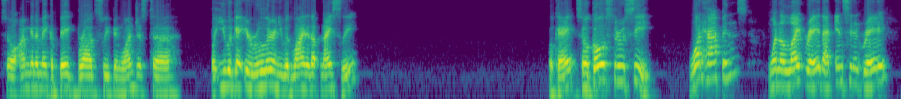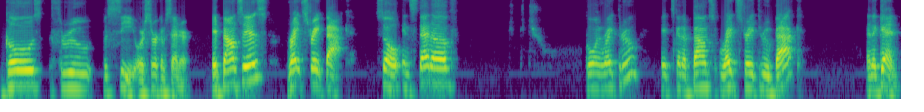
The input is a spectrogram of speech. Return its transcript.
So I'm going to make a big, broad, sweeping one just to, but you would get your ruler and you would line it up nicely. Okay, so it goes through C. What happens when a light ray, that incident ray, goes through the C or circumcenter? It bounces right straight back. So instead of going right through, it's going to bounce right straight through back. And again,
